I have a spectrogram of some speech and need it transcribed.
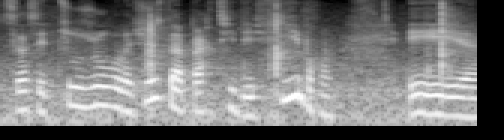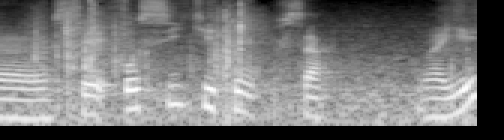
Ça, c'est toujours juste la partie des fibres. Et euh, c'est aussi keto, ça. Voyez?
